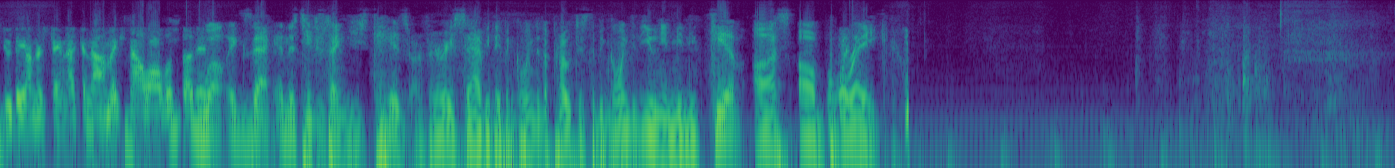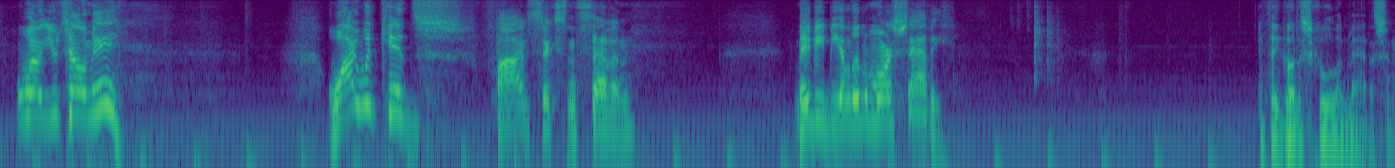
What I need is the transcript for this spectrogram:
Do they understand economics now all of a mm-hmm. sudden? Well, exactly. And this teacher's saying these kids are very savvy. They've been going to the protests. They've been going to the union meeting. Give us a break. Well, you tell me. Why would kids five, six, and seven maybe be a little more savvy if they go to school in Madison?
